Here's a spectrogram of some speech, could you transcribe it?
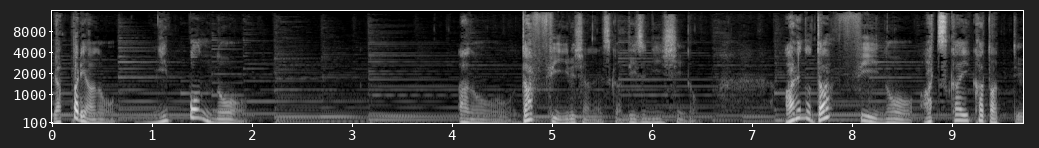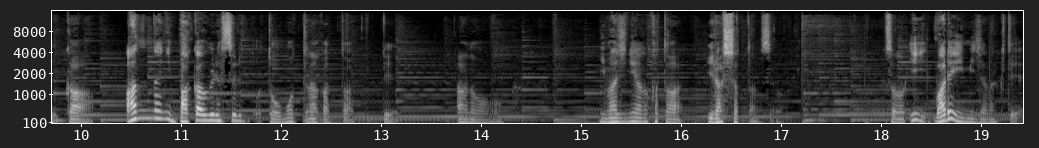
やっぱりあの、日本の、あの、ダッフィーいるじゃないですか、ディズニーシーの。あれのダッフィーの扱い方っていうか、あんなにバカ売れすると思ってなかったって、あの、イマジニアの方いらっしゃったんですよ。その、いい、悪い意味じゃなくて、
